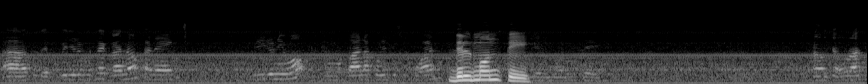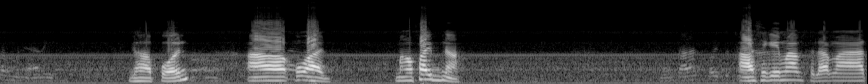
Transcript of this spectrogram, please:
Ah, so, pwede mo, sir, kano? Kaneng, pwede ni mo? Yung magkana ko dito sa kuan? Del Monte Del Monte. Ano sa orasan mo ni Ari? gahapon ah kuan mga 5 na sa... ah sige ma'am salamat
